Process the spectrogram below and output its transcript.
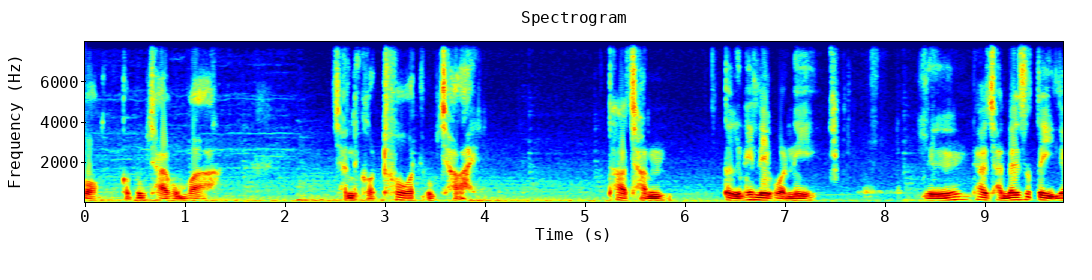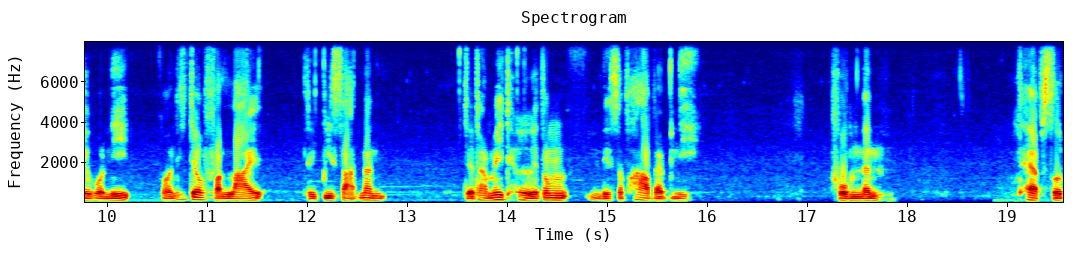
บอกกับลูกชายผมว่า ฉันขอโทษลูกชาย ถ้าฉันตื่นให้เร็วกว่านี้ หรือถ้าฉันได้สติเร็วกว่านี้ ก่อนที่เจ้าฝันร้ายหรือปีศาจนั่น จะทำให้เธอต้องอยู่ในสภาพแบบนี้ ผมนั้น แทบสด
